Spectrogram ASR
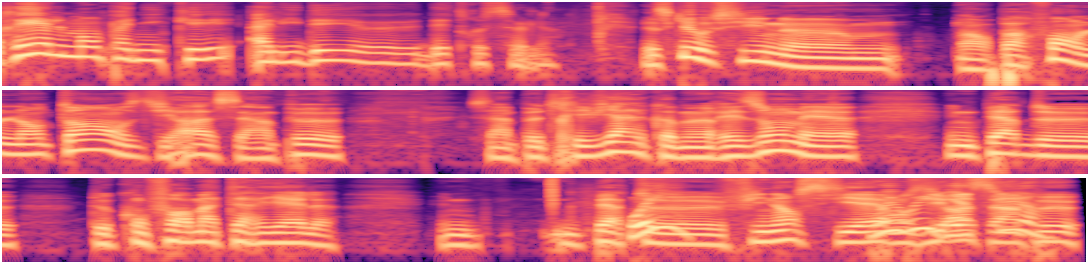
réellement paniquées à l'idée d'être seules. Est-ce qu'il y a aussi une alors parfois on l'entend, on se dit ah c'est un peu c'est un peu trivial comme raison, mais euh, une perte de, de confort matériel, une, perte euh, financière, on se dit ah c'est un peu,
